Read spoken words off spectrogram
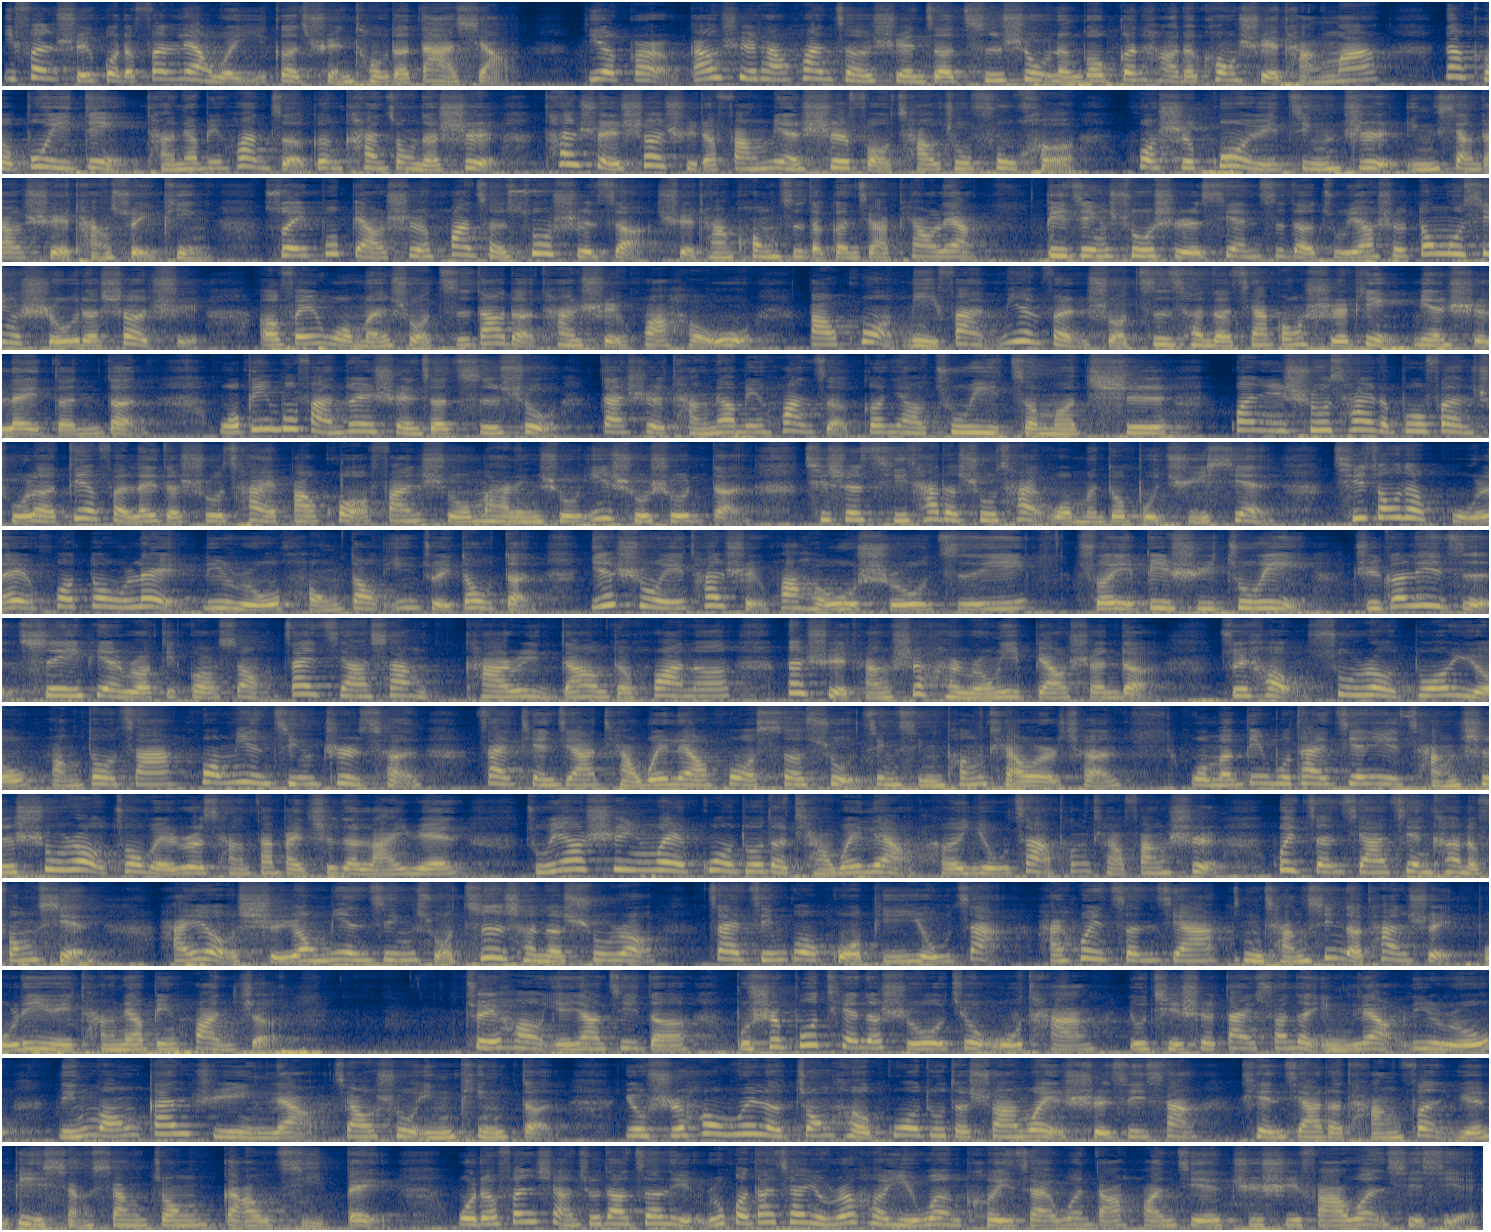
一份水果的分量为一个拳头的大小。第二个，高血糖患者选择吃素能够更好的控血糖吗？那可不一定。糖尿病患者更看重的是碳水摄取的方面是否超出负荷。或是过于精致，影响到血糖水平，所以不表示换成素食者血糖控制的更加漂亮。毕竟素食限制的主要是动物性食物的摄取，而非我们所知道的碳水化合物，包括米饭、面粉所制成的加工食品、面食类等等。我并不反对选择吃素，但是糖尿病患者更要注意怎么吃。关于蔬菜的部分，除了淀粉类的蔬菜，包括番薯、马铃薯、异薯薯等，其实其他的蔬菜我们都不局限。其中的谷类或豆类，例如红豆、鹰嘴豆等，也属于碳水化合物食物之一，所以必须注意。举个例子，吃一片 roti g o s o n 再加上 curry dal 的话呢，那血糖是很容易飙升的。最后，素肉多由黄豆渣或面筋制成，再添加调味料或色素进行烹调而成。我们并不太建议常吃素肉作为日常蛋白质的来源。主要是因为过多的调味料和油炸烹调方式会增加健康的风险，还有使用面筋所制成的素肉，在经过果皮油炸，还会增加隐藏性的碳水，不利于糖尿病患者。最后也要记得，不是不甜的食物就无糖，尤其是带酸的饮料，例如柠檬、柑橘饮料、酵素饮品等。有时候为了中和过度的酸味，实际上添加的糖分远比想象中高几倍。我的分享就到这里，如果大家有任何疑问，可以在问答环节继续发问。谢谢。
